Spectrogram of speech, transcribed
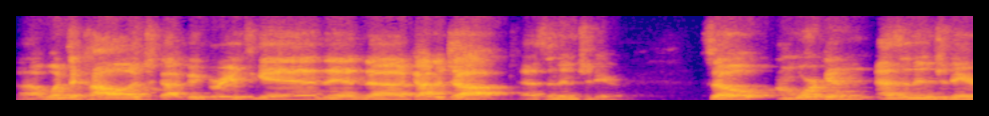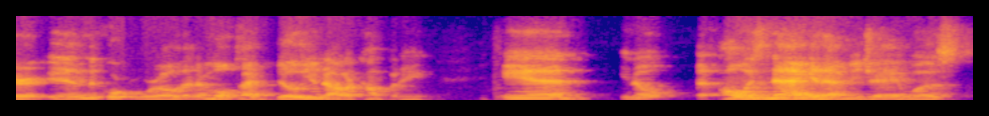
Uh, went to college, got good grades again, and uh, got a job as an engineer. So, I'm working as an engineer in the corporate world at a multi-billion-dollar company, and you know, always nagging at me, Jay, was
